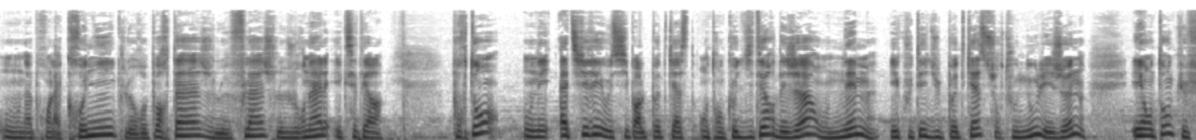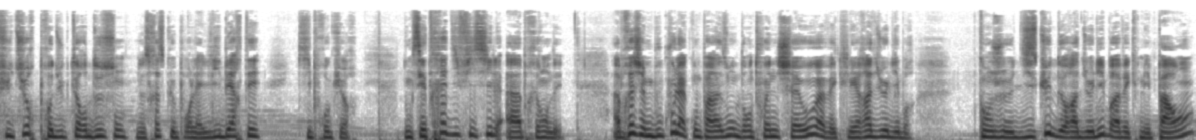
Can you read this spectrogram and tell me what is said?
On apprend la chronique, le reportage, le flash, le journal, etc. Pourtant, on est attiré aussi par le podcast. En tant qu'auditeur, déjà, on aime écouter du podcast, surtout nous, les jeunes, et en tant que futur producteur de son, ne serait-ce que pour la liberté qu'il procure. Donc c'est très difficile à appréhender. Après, j'aime beaucoup la comparaison d'Antoine Chao avec les radios libres. Quand je discute de radio libre avec mes parents,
